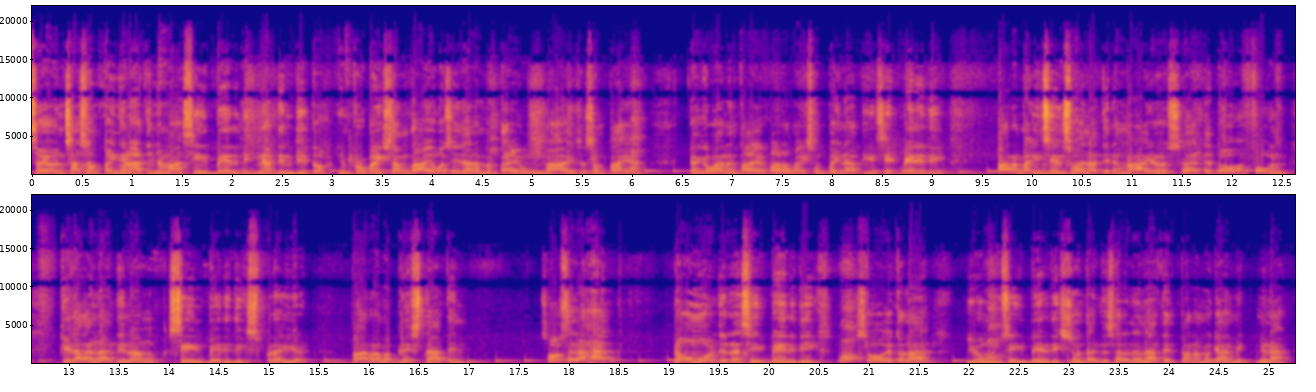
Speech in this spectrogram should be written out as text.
So yun, sasampay na natin yung mga Saint Benedict natin dito. Improvise lang tayo kasi wala naman tayong maayos sa sampayan. Gagawa lang tayo para maisampay natin yung Saint Benedict para ma-insensohan natin ng maayos. At ito, phone, kailangan natin ng Saint Benedict's Prayer para ma-bless natin. So sa lahat ng umorder ng Saint Benedict, so ito na yung Saint Benediction, dadasalan na natin para magamit nyo na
